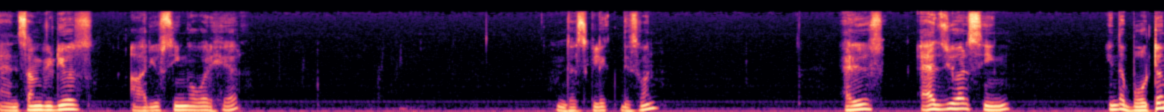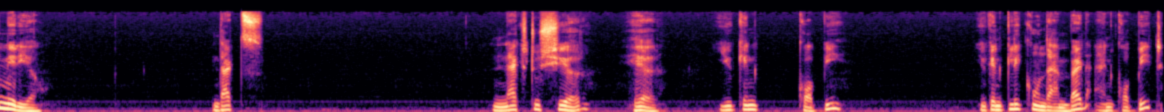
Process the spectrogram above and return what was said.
and some videos are you seeing over here. Just click this one. As as you are seeing in the bottom area that's next to share here. You can copy you can click on the embed and copy it.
